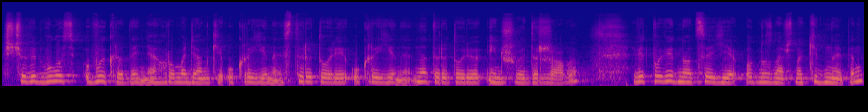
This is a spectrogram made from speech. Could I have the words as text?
що відбулось викрадення громадянки України з території України на територію іншої держави. Відповідно, це є однозначно кіднепінг.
